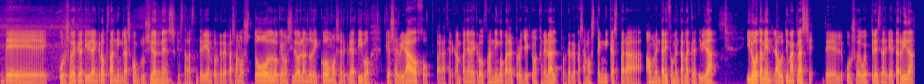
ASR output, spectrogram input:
de curso de creatividad en crowdfunding, las conclusiones, que está bastante bien porque repasamos todo lo que hemos ido hablando de cómo ser creativo, que os servirá, ojo, para hacer campaña de crowdfunding o para el proyecto en general, porque repasamos técnicas para aumentar y fomentar la creatividad. Y luego también la última clase del curso de Web3 de Adrià Tarrida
